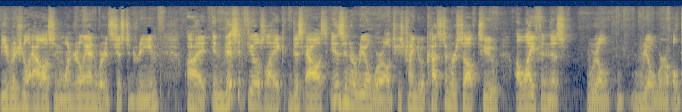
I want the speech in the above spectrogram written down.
the original Alice in Wonderland where it's just a dream. Uh, in this, it feels like this Alice is in a real world. She's trying to accustom herself to a life in this real, real world.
